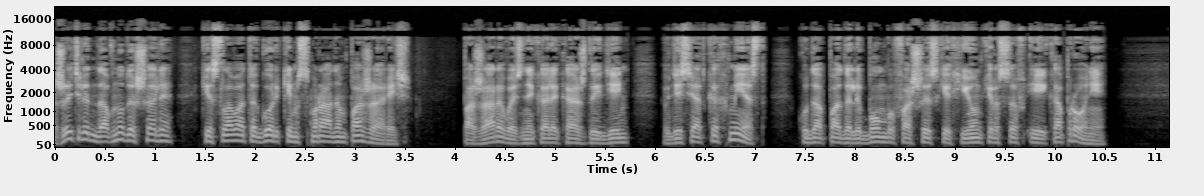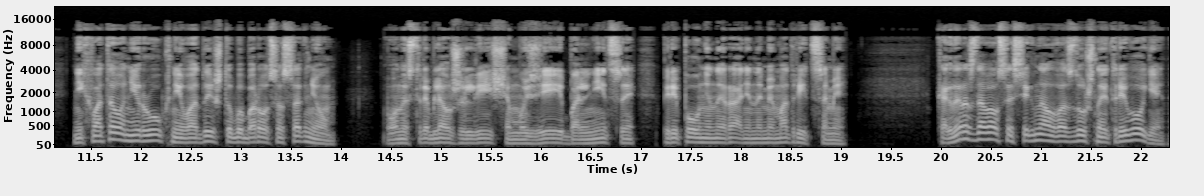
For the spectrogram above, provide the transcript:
Жители давно дышали кисловато-горьким смрадом пожарищ. Пожары возникали каждый день в десятках мест, куда падали бомбы фашистских юнкерсов и капрони. Не хватало ни рук, ни воды, чтобы бороться с огнем. Он истреблял жилища, музеи, больницы, переполненные ранеными мадридцами. Когда раздавался сигнал воздушной тревоги,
